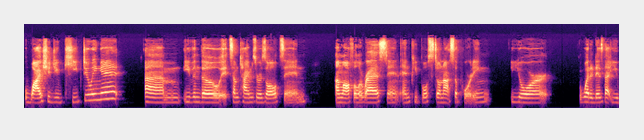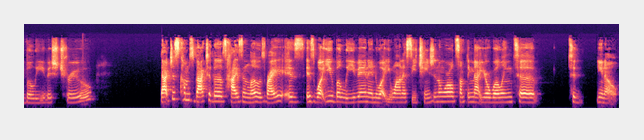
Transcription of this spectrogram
why should you keep doing it um, even though it sometimes results in unlawful arrest and, and people still not supporting your what it is that you believe is true that just comes back to those highs and lows right is is what you believe in and what you want to see change in the world something that you're willing to to you know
